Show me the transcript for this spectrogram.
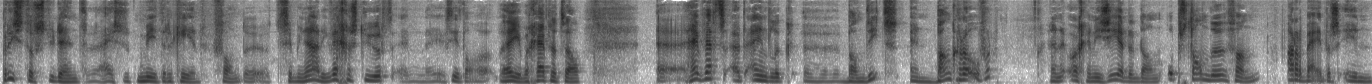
priesterstudent. Hij is natuurlijk meerdere keer van de, het seminarie weggestuurd. En je, ziet al, je begrijpt het wel. Uh, hij werd uiteindelijk uh, bandiet en bankrover. En hij organiseerde dan opstanden van arbeiders in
